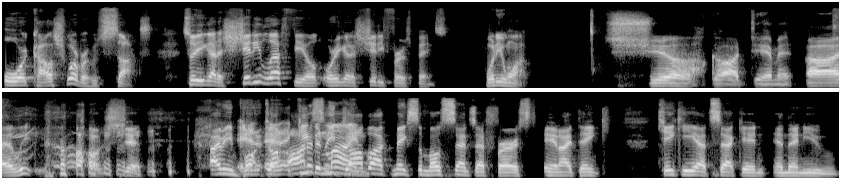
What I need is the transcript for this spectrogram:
or Kyle Schwarber who sucks. So you got a shitty left field or you got a shitty first base. What do you want? Oh, God damn it. Uh, at least, oh shit. I mean, And- Ba- and honestly, mind- Dalbec makes the most sense at first, and I think Kike at second, and then you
